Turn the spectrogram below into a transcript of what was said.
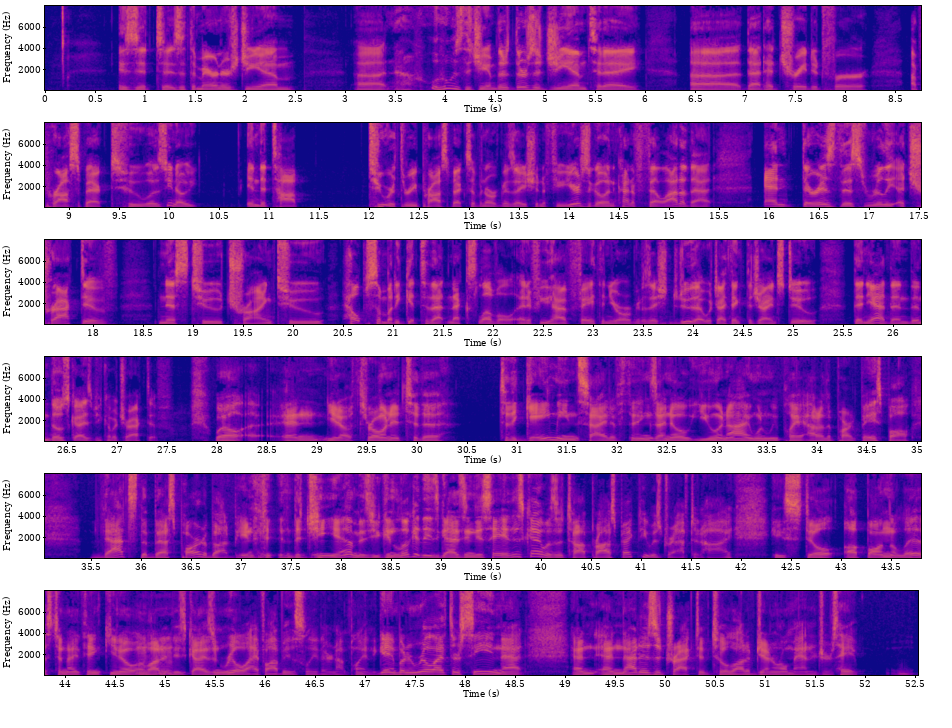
is it is it the Mariners GM? Uh, no, who, who is the GM? There's there's a GM today uh, that had traded for a prospect who was you know in the top two or three prospects of an organization a few years ago and kind of fell out of that. And there is this really attractive to trying to help somebody get to that next level. And if you have faith in your organization to do that, which I think the Giants do, then yeah, then then those guys become attractive. Well, uh, and you know, throwing it to the to the gaming side of things, I know you and I when we play out of the park baseball, that's the best part about being the GM is you can look at these guys and you say, hey, this guy was a top prospect. He was drafted high. He's still up on the list. And I think, you know, a mm-hmm. lot of mm-hmm. these guys in real life, obviously they're not playing the game, but in real life they're seeing that. And and that is attractive to a lot of general managers. Hey,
